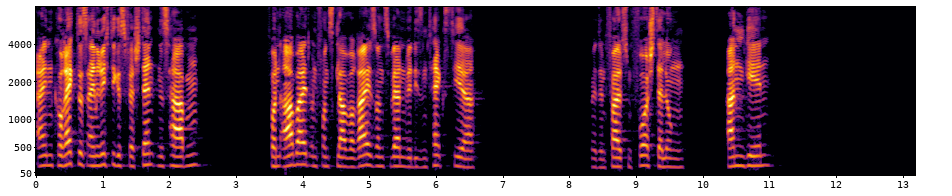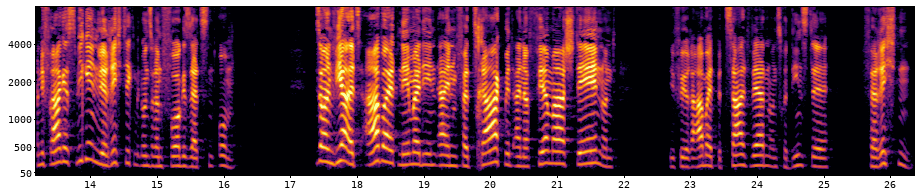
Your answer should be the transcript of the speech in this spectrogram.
ein korrektes, ein richtiges Verständnis haben von Arbeit und von Sklaverei, sonst werden wir diesen Text hier mit den falschen Vorstellungen angehen. Und die Frage ist, wie gehen wir richtig mit unseren Vorgesetzten um? Wie sollen wir als Arbeitnehmer, die in einem Vertrag mit einer Firma stehen und die für ihre Arbeit bezahlt werden, unsere Dienste verrichten?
